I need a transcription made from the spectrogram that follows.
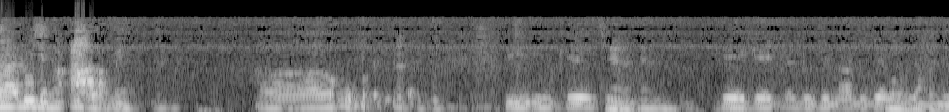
လားအလှရှင်ကအလားမင်းအာဟုတ်ဒီကေချင်ကေကေလူရှင်နာလူတဲ့ပေါ်ရဒီ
